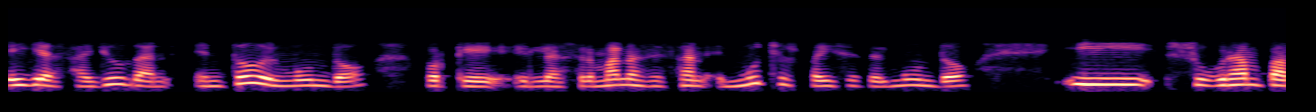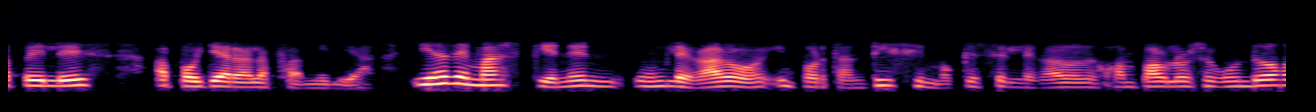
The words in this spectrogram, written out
ellas ayudan en todo el mundo, porque las hermanas están en muchos países del mundo y su gran papel es apoyar a la familia. Y además tienen un legado importantísimo, que es el legado de Juan Pablo II,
